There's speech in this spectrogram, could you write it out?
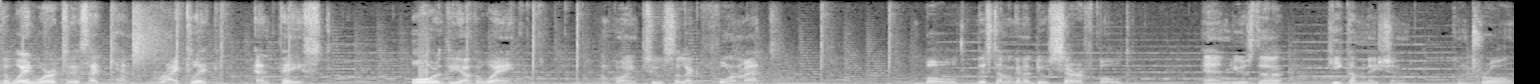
The way it works is I can right click and paste, or the other way, I'm going to select Format, bold. This time I'm going to do serif bold and use the key combination Control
